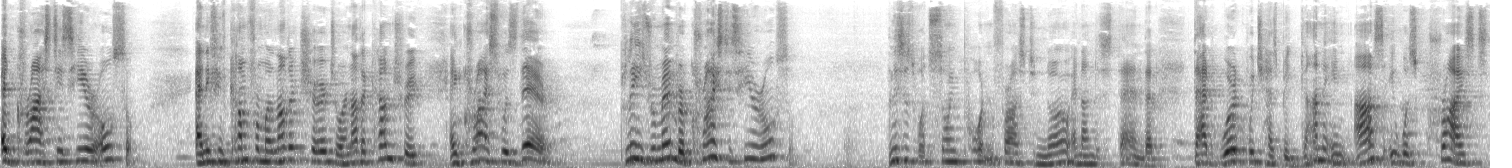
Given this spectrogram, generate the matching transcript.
and Christ is here also. And if you've come from another church or another country and Christ was there, please remember Christ is here also. And this is what's so important for us to know and understand that that work which has begun in us, it was Christ's.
